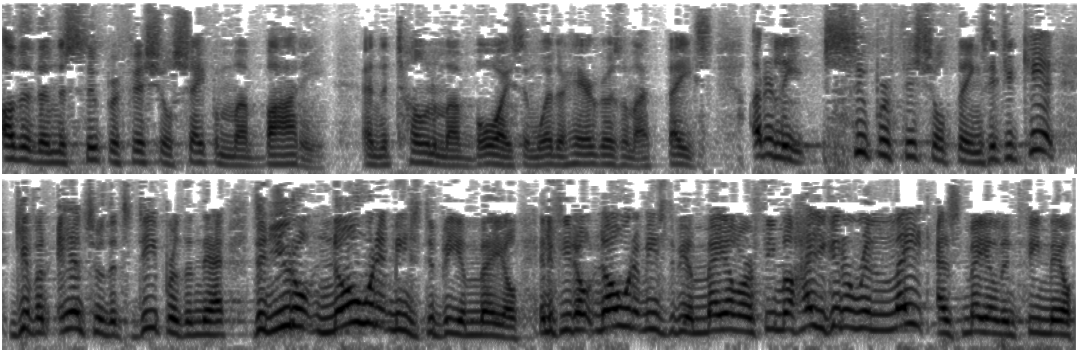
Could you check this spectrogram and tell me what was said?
other than the superficial shape of my body and the tone of my voice and whether hair grows on my face. Utterly superficial things. If you can't give an answer that's deeper than that, then you don't know what it means to be a male. And if you don't know what it means to be a male or a female, how are you going to relate as male and female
